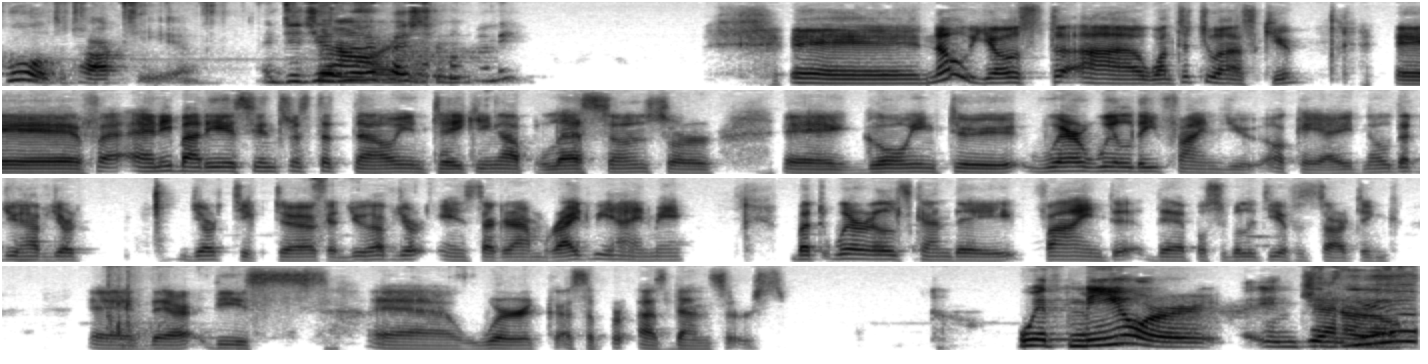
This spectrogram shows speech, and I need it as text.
cool to talk to you. Did you have no, another question for me? Uh, no, just uh, wanted to ask you if anybody is interested now in taking up lessons or uh, going to where will they find you? Okay, I know that you have your your TikTok and you have your Instagram right behind me, but where else can they find the possibility of starting uh, their this uh, work as a, as dancers? With me or in general?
